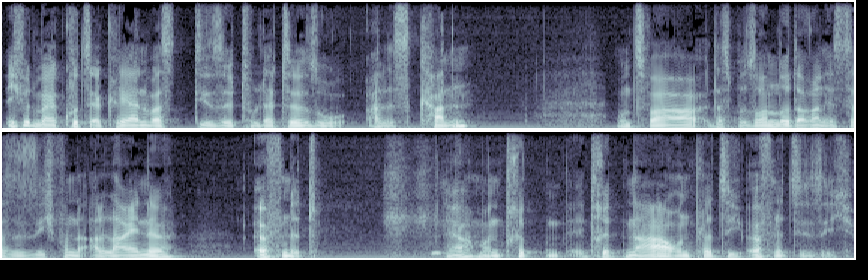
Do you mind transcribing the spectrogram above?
Ich würde mal kurz erklären, was diese Toilette so alles kann. Und zwar, das Besondere daran ist, dass sie sich von alleine öffnet. Ja, man tritt, tritt nah und plötzlich öffnet sie sich.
